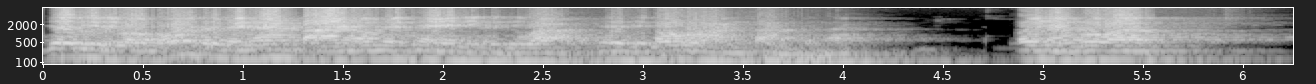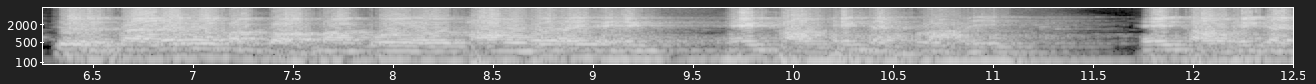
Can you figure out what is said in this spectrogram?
เดี๋ยวที่บอกว่าจะเป็นนั่งตายเราไม่ใช่นี่ก็จะว่าเดี๋ยวที่ต้องวางสั่นนะเพราะอย่างเพราะว่า เกิดมาแล้วก็มากอบมาโกยเอาเทาก็ได้แห้งแห้งเทาแห้งจากปลายแห้งเทาแห้งจาก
